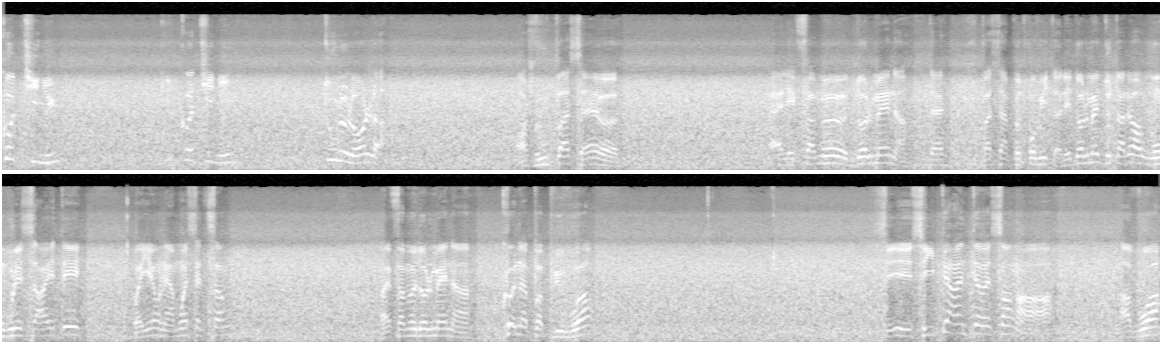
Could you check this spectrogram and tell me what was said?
continue, qui continue tout le long là. Alors je vous passe hein, euh, les fameux dolmens. Je passe un peu trop vite. Les dolmens tout à l'heure où on voulait s'arrêter. Vous voyez, on est à moins 700. Les fameux dolmens hein, qu'on n'a pas pu voir. C'est hyper intéressant à, voir.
